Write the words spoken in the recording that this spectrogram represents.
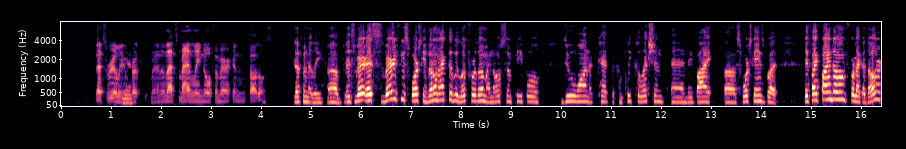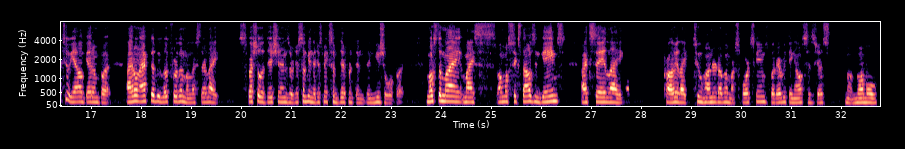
That's really Yeah. impressive, man. And that's mainly North American titles. Definitely, uh, it's very it's very few sports games. I don't actively look for them. I know some people do want to get the complete collection and they buy uh, sports games, but if I find them for like a dollar or two, yeah, I'll get them. But I don't actively look for them unless they're like special editions or just something that just makes them different than, than usual. But most of my my almost six thousand games, I'd say like probably like two hundred of them are sports games, but everything else is just you know, normal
